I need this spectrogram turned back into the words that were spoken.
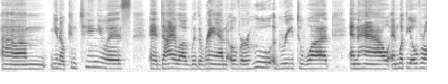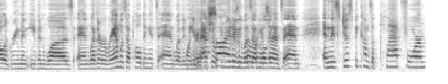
um, you know, continuous a dialogue with Iran over who agreed to what and how and what the overall agreement even was and whether Iran was upholding its end, whether Or the international community was upholding its end. its end. And this just becomes a platform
